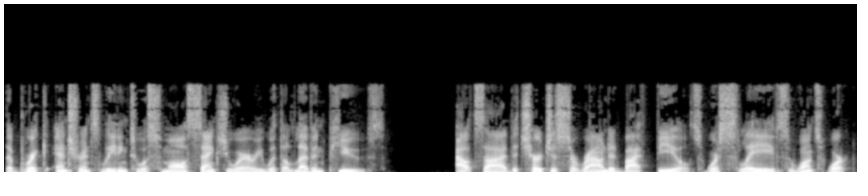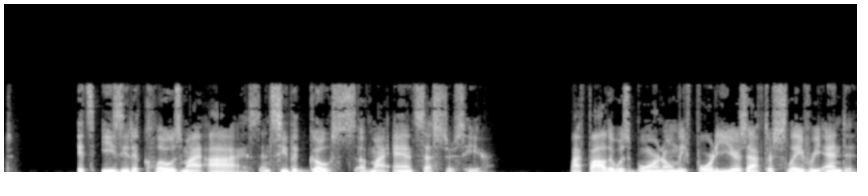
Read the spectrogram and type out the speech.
the brick entrance leading to a small sanctuary with 11 pews. Outside, the church is surrounded by fields where slaves once worked. It's easy to close my eyes and see the ghosts of my ancestors here. My father was born only 40 years after slavery ended.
